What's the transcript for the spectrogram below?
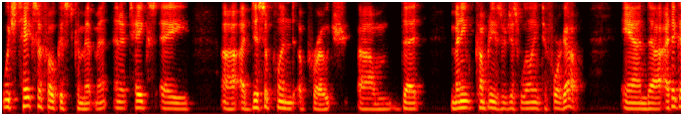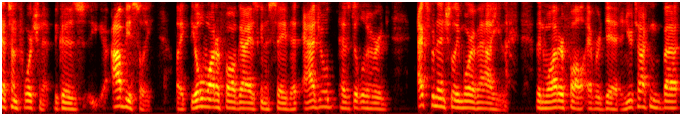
which takes a focused commitment and it takes a uh, a disciplined approach um, that many companies are just willing to forego. And uh, I think that's unfortunate because obviously like the old waterfall guy is going to say that Agile has delivered exponentially more value than waterfall ever did. And you're talking about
